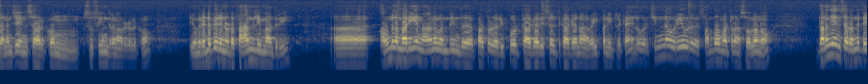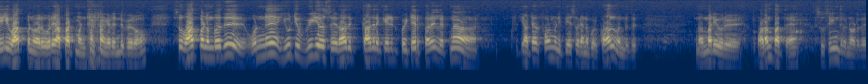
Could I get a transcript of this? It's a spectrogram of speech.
தனஞ்சயன் சாருக்கும் சுசீந்திரன் அவர்களுக்கும். இவங்க ரெண்டு பேரும் என்னோட ஃபேமிலி மாதிரி. அவங்கள மாதிரியே நானும் வந்து இந்த படத்தோட ரிப்போர்ட்காக ரிசல்ட்டுக்காக நான் வெயிட் பண்ணிட்டு இருக்கேன் இல்லை ஒரு சின்ன ஒரே ஒரு சம்பவம் மட்டும் நான் சொல்லணும். தனஞ்சயன் சார் வந்து டெய்லி வாக் பண்ணுவார். ஒரே அப்பார்ட்மெண்ட் தான் நாங்கள் ரெண்டு பேரும். ஸோ வாக் பண்ணும்போது ஒன்று யூடியூப் வீடியோஸ் ஏதாவது காதில் கேட்டுட்டு போயிட்டே இருப்பார். இல்லட்டினா யார்ட்டாவது ஃபோன் பண்ணி பேசுவார். எனக்கு ஒரு கால் வந்தது. இந்த மாதிரி ஒரு படம் பார்த்தேன். சுசீந்திரனோடது.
